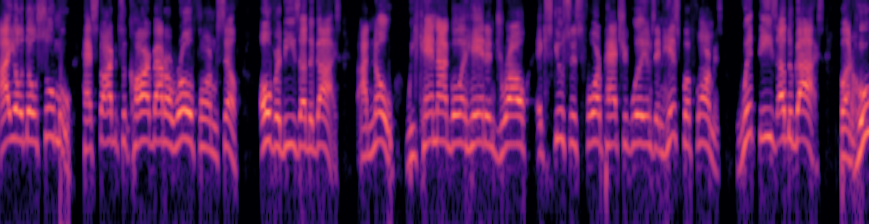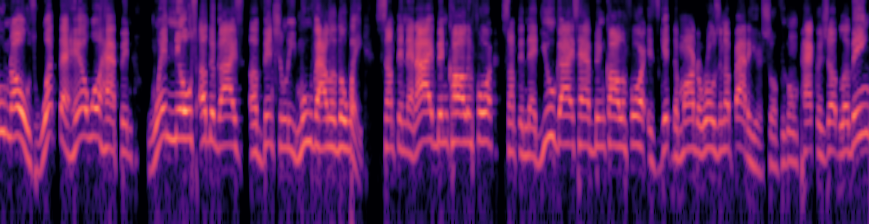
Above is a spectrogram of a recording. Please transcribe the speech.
Ayo Dosunmu has started to carve out a role for himself over these other guys. I know we cannot go ahead and draw excuses for Patrick Williams and his performance with these other guys, but who knows what the hell will happen when those other guys eventually move out of the way. Something that I've been calling for, something that you guys have been calling for is get DeMar DeRozan up out of here. So if we're going to package up LaVine,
